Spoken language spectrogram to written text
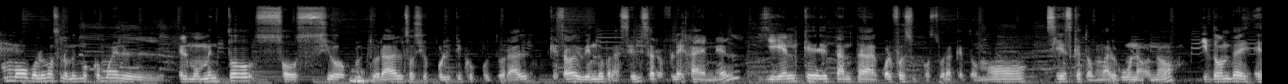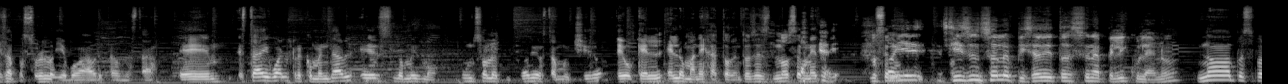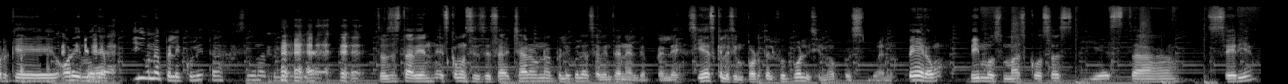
como volvemos a lo mismo, como el, el momento sociocultural, sociopolítico cultural que estaba viviendo Brasil se refleja en él y él que tanta, cuál fue su postura que tomó, si es que tomó alguna o no, y dónde esa postura lo llevó ahorita donde está. Eh, está igual recomendable, es lo mismo, un solo episodio está muy chido. Digo que él, él lo maneja todo, entonces no se mete. No se Oye, si es un solo episodio, entonces es una película, ¿no? No, pues porque hora y media. Sí, una peliculita, sí, una película. Entonces está bien, es como si se echaran una película, se avientan el de Pelé. Si es que les importa el fútbol y si no, pues bueno. Pero vimos más cosas y esta serie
